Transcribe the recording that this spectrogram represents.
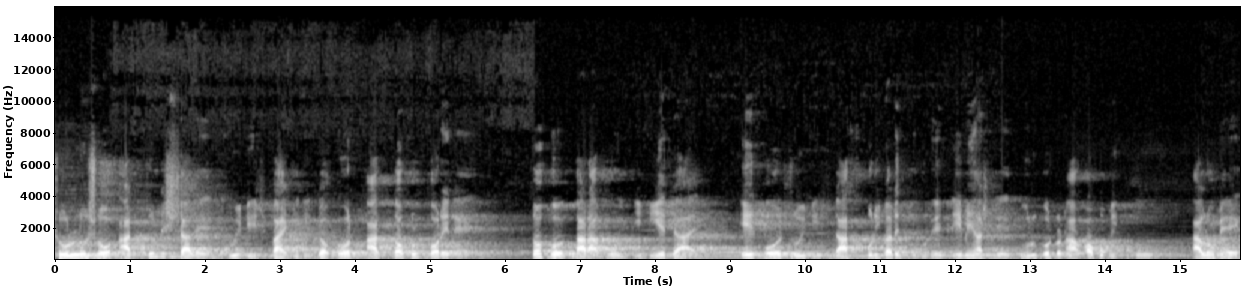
ষোলোশো আটচল্লিশ সালে সুইডিশ বাহিনী যখন আগ দখল করে নেয়, তখন তারা বইটি নিয়ে যায়। এরপর সুইডিশ রাজ পরিবারের জীবনে নেমে আসে দুর্ঘটনা অপমৃত্যু, কালো মেঘ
